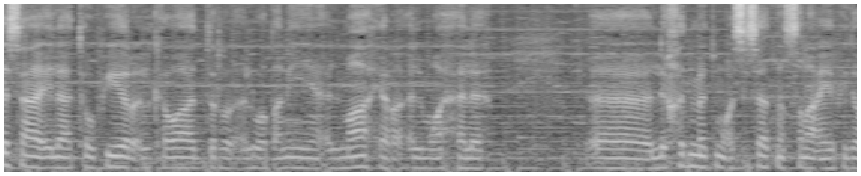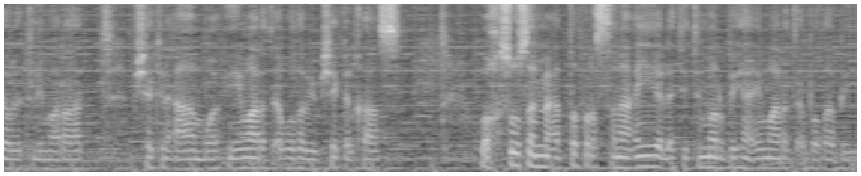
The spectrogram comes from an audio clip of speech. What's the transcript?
تسعى إلى توفير الكوادر الوطنية الماهرة المؤهلة آه، لخدمة مؤسساتنا الصناعية في دولة الإمارات بشكل عام وفي إمارة أبو ظبي بشكل خاص وخصوصا مع الطفرة الصناعية التي تمر بها إمارة أبو ظبي.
